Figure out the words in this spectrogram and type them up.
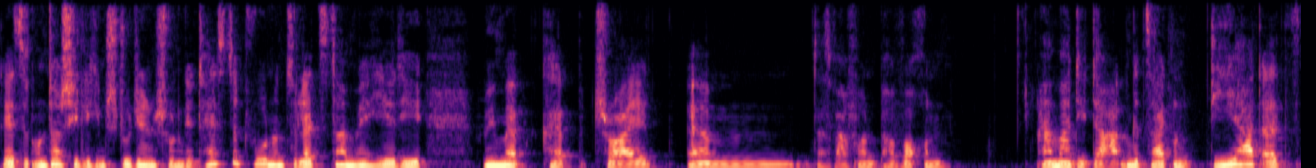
der jetzt in unterschiedlichen Studien schon getestet wurde. Und zuletzt haben wir hier die Remap-Cap-Trial, ähm, das war vor ein paar Wochen, wir die Daten gezeigt und die hat als,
